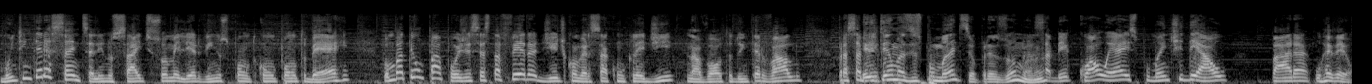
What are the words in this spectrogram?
muito interessantes ali no site sommeliervinhos.com.br. Vamos bater um papo. Hoje é sexta-feira, dia de conversar com o Cledi na volta do intervalo para saber Ele tem umas espumantes, eu presumo, pra né? saber qual é a espumante ideal para o Réveillon.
